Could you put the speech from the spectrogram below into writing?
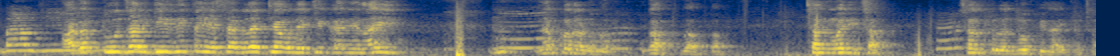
भाऊजी. अगं तू जर गेली तर हे सगळं ठेवल्या ठिकाणी राहील? नको रडू गप गप गप गप. चल मधी चल. चल तुला झोपी जायचं चल.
